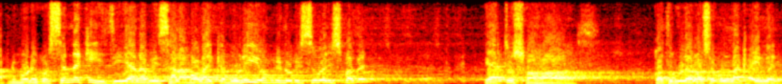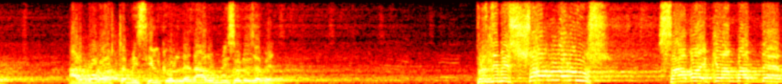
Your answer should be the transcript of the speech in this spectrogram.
আপনি মনে করছেন নাকি যে, ইয়া নবী, সালাম আলাইকা বলেই অমনি নবী সুপারিশ পাবেন এত সহজ। কতগুলা রসগোল্লা খাইলেন, আর বড় একটা মিছিল করলেন, আর অমনি চলে যাবেন। পৃথিবীর সব মানুষ সাহাবাই বাদ দেন।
